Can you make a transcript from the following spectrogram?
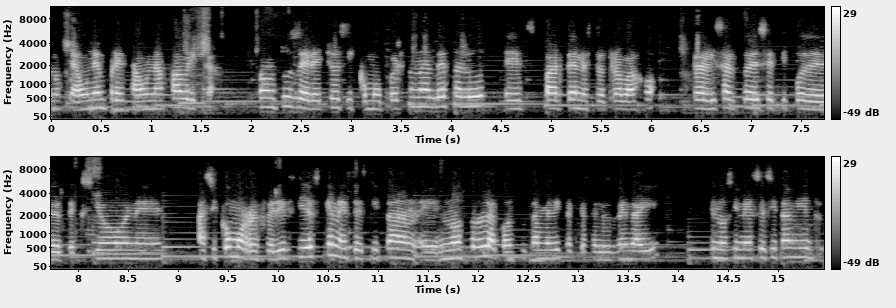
no sé, a una empresa, a una fábrica son sus derechos y como personal de salud es parte de nuestro trabajo realizar todo ese tipo de detecciones, así como referir si es que necesitan eh, no solo la consulta médica que se les brinda ahí, sino si necesitan ir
